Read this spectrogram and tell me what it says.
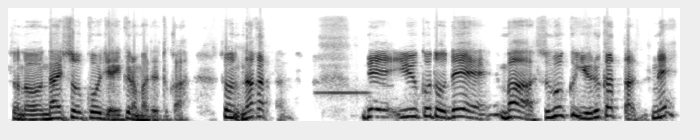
その内装工事はいくらまでとか、そういうのなかったんです。で、いうことで、まあ、すごく緩かったんですね。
